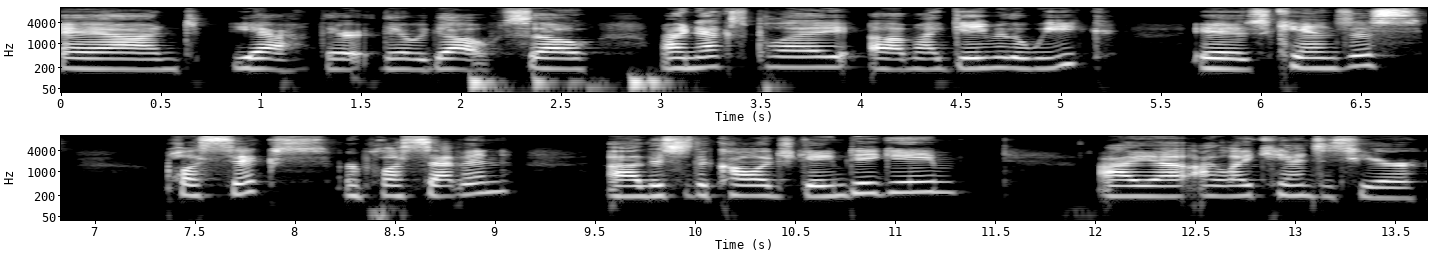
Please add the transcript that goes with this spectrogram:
And yeah, there there we go. So my next play, uh, my game of the week is Kansas plus six or plus seven. Uh, this is the college game day game. I uh, I like Kansas here.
